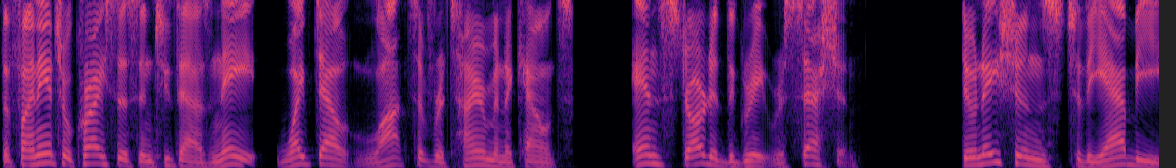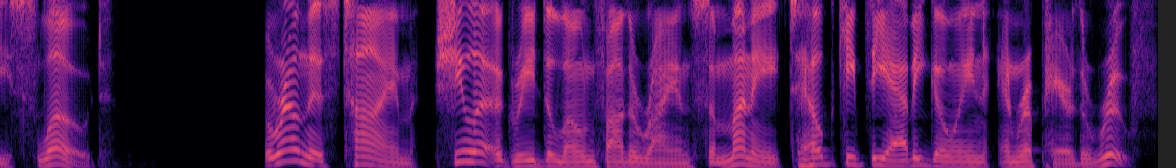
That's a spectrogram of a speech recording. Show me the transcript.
The financial crisis in 2008 wiped out lots of retirement accounts and started the Great Recession. Donations to the Abbey slowed. Around this time, Sheila agreed to loan Father Ryan some money to help keep the Abbey going and repair the roof.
